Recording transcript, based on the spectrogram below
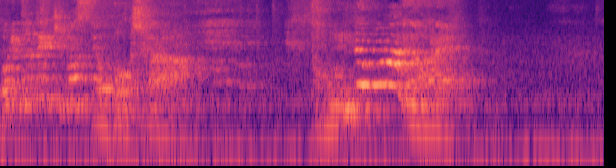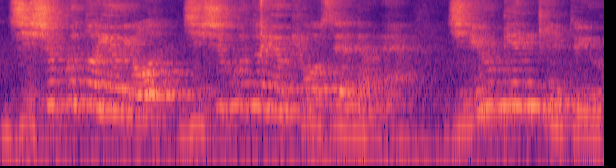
取り立てきますよ牧師から。とんでもないなあれ。自粛というよ自粛という強制だよね。自由献金という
